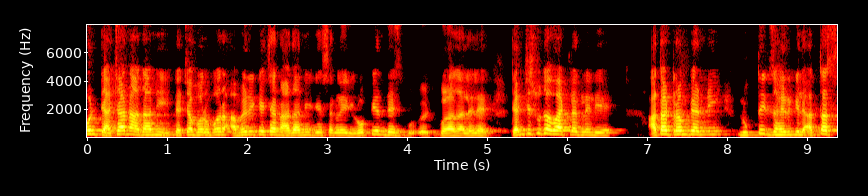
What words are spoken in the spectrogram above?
पण त्याच्या नादानी त्याच्याबरोबर अमेरिकेच्या नादानी जे सगळे युरोपियन देश गोळा झालेले आहेत त्यांची सुद्धा वाट लागलेली आहे. आता ट्रम्प यांनी नुकतीच जाहीर केले आत्ताच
